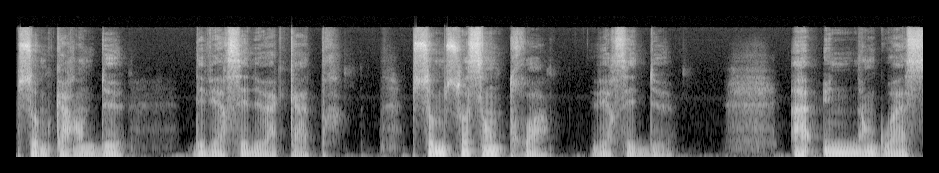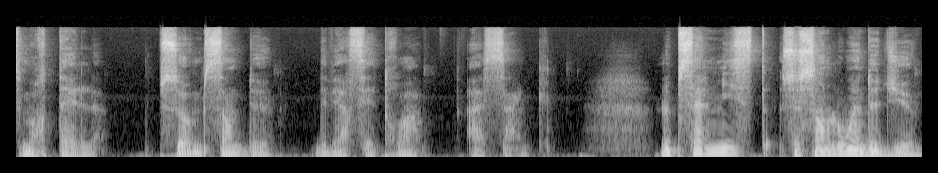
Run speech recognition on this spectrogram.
Psaume 42, des versets 2 à 4. Psaume 63, verset 2, a une angoisse mortelle. Psaume 102, des versets 3 à 5. Le psalmiste se sent loin de Dieu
